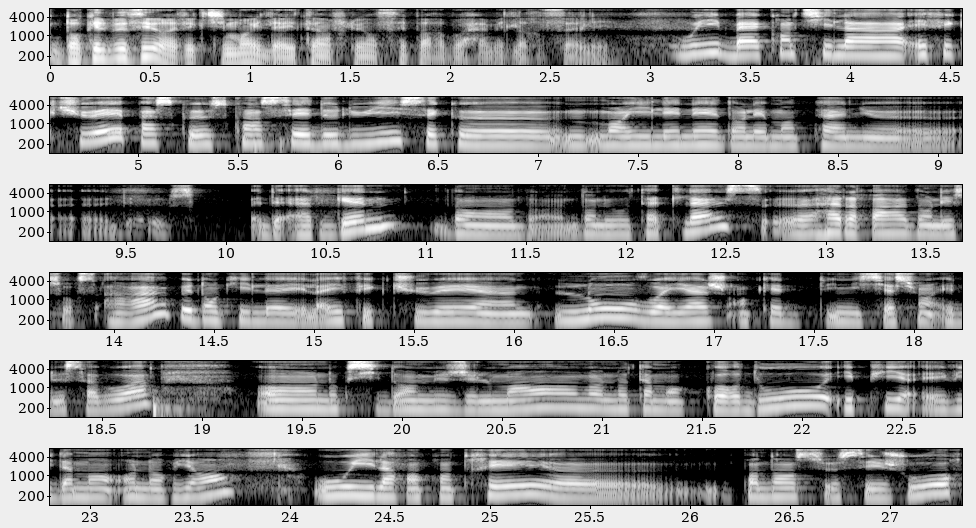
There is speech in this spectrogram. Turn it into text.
dans quelle mesure, effectivement, il a été influencé par Abu Hamid al-Ghazali? Oui, ben, quand il a effectué, parce que ce qu'on sait de lui, c'est que bon, il est né dans les montagnes euh, d'Ergen, dans, dans, le Haut-Atlas, euh, Harra dans les sources arabes, et donc il a effectué un long voyage en quête d'initiation et de savoir en Occident musulman, notamment Cordoue, et puis évidemment en Orient, où il a rencontré euh, pendant ce séjour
